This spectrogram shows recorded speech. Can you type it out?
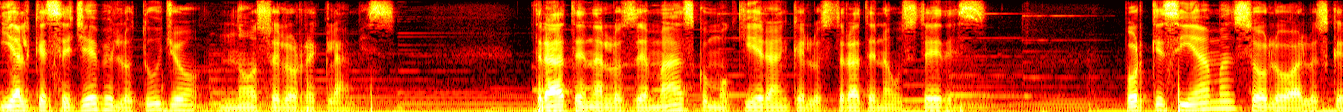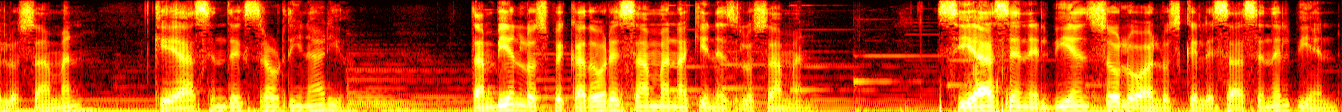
y al que se lleve lo tuyo, no se lo reclames. Traten a los demás como quieran que los traten a ustedes, porque si aman solo a los que los aman, ¿qué hacen de extraordinario? También los pecadores aman a quienes los aman. Si hacen el bien solo a los que les hacen el bien,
